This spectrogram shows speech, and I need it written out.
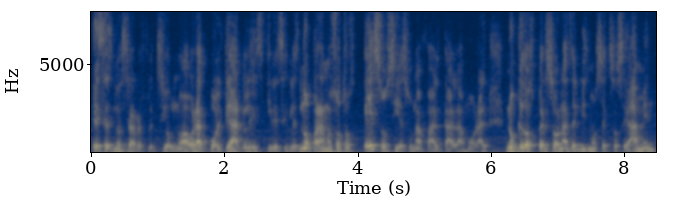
esa es nuestra reflexión, ¿no? Ahora voltearles y decirles, no, para nosotros eso sí es una falta a la moral. No que dos personas del mismo sexo se amen,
